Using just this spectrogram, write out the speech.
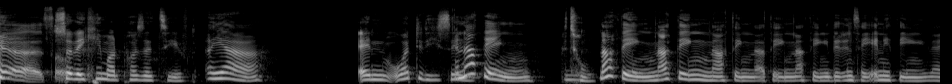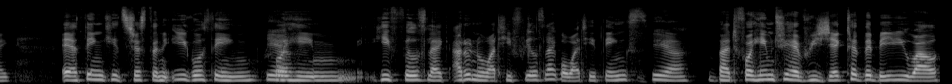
yeah. So, so they came out positive. yeah. And what did he say? Nothing. Nothing. Nothing. Nothing. Nothing. Nothing. He didn't say anything. Like I think it's just an ego thing Yeah. for him. He feels like I don't know what he feels like or what he thinks. Yeah. But for him to have rejected the baby while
